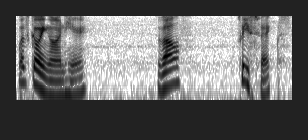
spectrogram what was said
What's going on here? Valve? Please fix.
